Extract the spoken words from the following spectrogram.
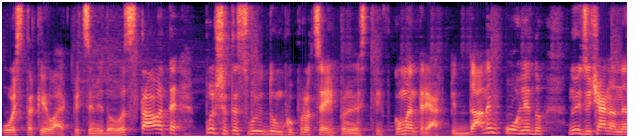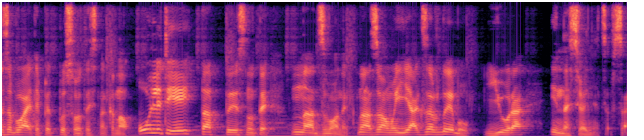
ось такий лайк під цим відео ви ставите, пишете свою думку про цей пристрій в коментарях під даним огляду. Ну і звичайно, не забувайте підписуватись на канал Огляд.ua та тиснути на дзвоник. Ну а з вами, як завжди, був Юра, і на сьогодні це все.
